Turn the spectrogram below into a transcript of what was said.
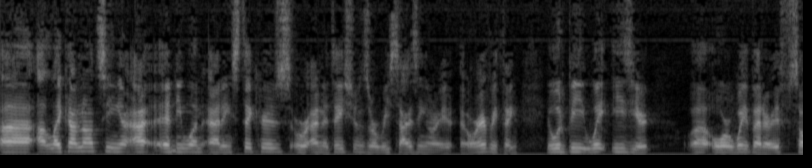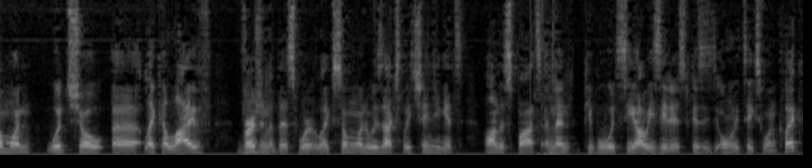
uh, like I'm not seeing anyone adding stickers or annotations or resizing or, or everything. It would be way easier uh, or way better if someone would show uh, like a live version of this where like someone was actually changing it on the spots and then people would see how easy it is because it only takes one click.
